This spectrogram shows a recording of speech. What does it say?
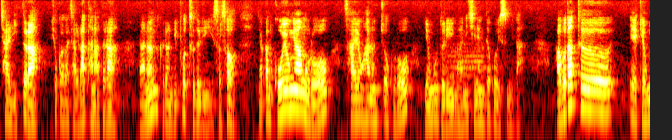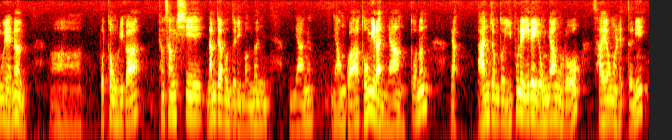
잘 있더라, 효과가 잘 나타나더라 라는 그런 리포트들이 있어서 약간 고용량으로 사용하는 쪽으로 연구들이 많이 진행되고 있습니다. 아보다트의 경우에는 어, 보통 우리가 평상시 남자분들이 먹는 양, 양과 동일한 양 또는 약 반 정도 2분의 1의 용량으로 사용을 했더니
